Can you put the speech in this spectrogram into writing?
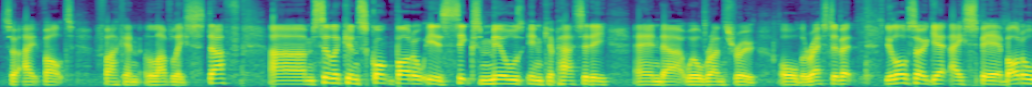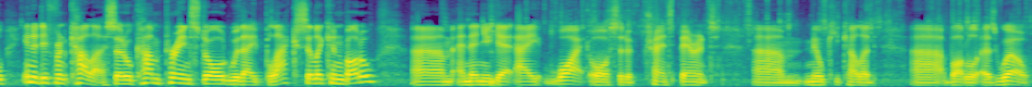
So 8 volts, fucking lovely stuff. Um, silicon squonk bottle is 6 mils in capacity and uh, we'll run through all the rest of it. You'll also get a spare bottle in a different color. So it'll come pre-installed with a black silicon bottle, um, and then you get a white or sort of transparent, um, milky coloured uh, bottle as well,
